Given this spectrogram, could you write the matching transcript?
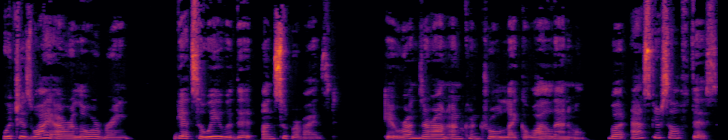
which is why our lower brain gets away with it unsupervised. It runs around uncontrolled like a wild animal. But ask yourself this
